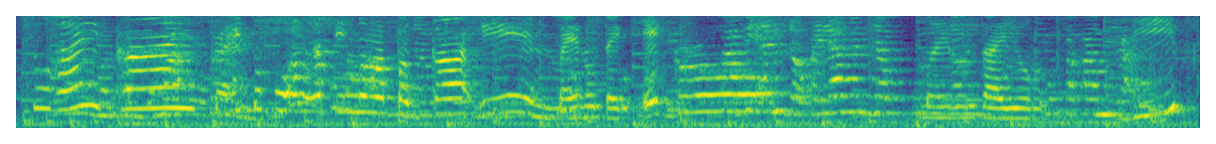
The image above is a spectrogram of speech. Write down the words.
So, hi guys! So, ito po ang ating mga pagkain. Mayroon tayong egg rolls. Mayroon tayong beef.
